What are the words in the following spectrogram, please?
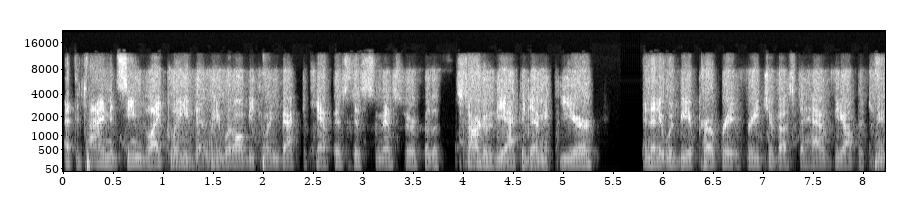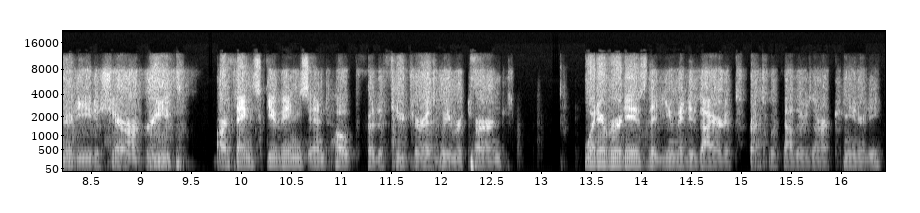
At the time, it seemed likely that we would all be coming back to campus this semester for the start of the academic year, and that it would be appropriate for each of us to have the opportunity to share our grief, our thanksgivings, and hope for the future as we returned, whatever it is that you may desire to express with others in our community.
